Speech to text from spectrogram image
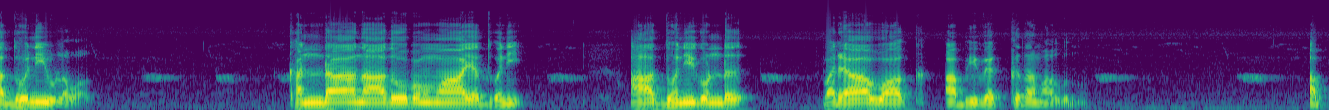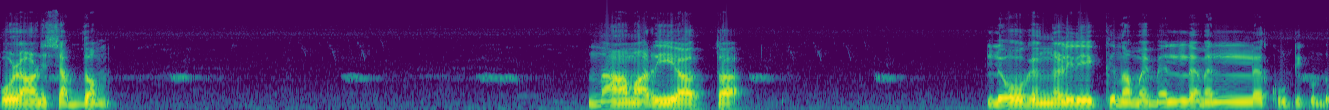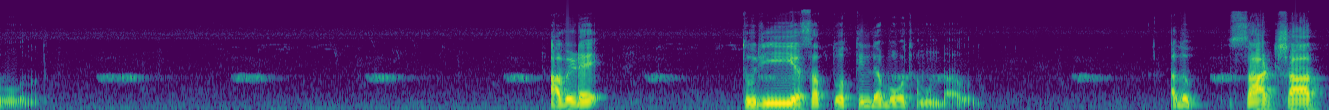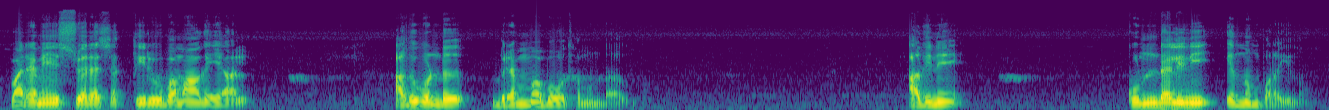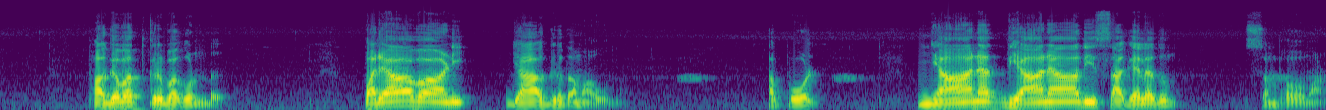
അധ്വനിയുള്ളവാകും. ഖണ്ഡാനാദോപമമായ ധ്വനി ആ ധ്വനി കൊണ്ട് പരാവാക്ക് അഭിവ്യക്തമാകുന്നു. അപ്പോഴാണ് ശബ്ദം നാം അറിയാത്ത ലോകങ്ങളിലേക്ക് നമ്മെ മെല്ലെ മെല്ലെ കൂട്ടിക്കൊണ്ടുപോകുന്നത്. അവിടെ തുരീയ സത്വത്തിന്റെ ബോധമുണ്ടാകുന്നു അത് സാക്ഷാത് പരമേശ്വര ശക്തിരൂപമാകയാൽ അതുകൊണ്ട് ബ്രഹ്മബോധമുണ്ടാകും. അതിനെ കുണ്ടലിനി എന്നും പറയുന്നു. ഭഗവത് കൃപ കൊണ്ട് പരാവാണി ജാഗൃതമാവുന്നു അപ്പോൾ ജ്ഞാനധ്യാനാദി സകലതും സംഭവമാണ്.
